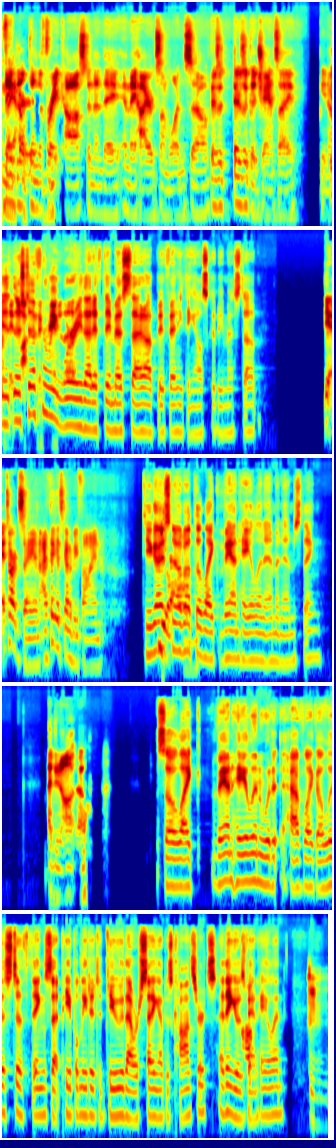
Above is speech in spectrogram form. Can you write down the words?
they, they built in the freight cost and then they and they hired someone. So there's a there's a good chance I you know It- there's definitely grand of that. worry that if they mess that up, if anything else could be messed up. Yeah, it's hard saying. I think it's gonna be fine. Do you guys Yeah, know about the like Van Halen M and M's thing? I do not. So like Van Halen would have like a list of things that people needed to do that were setting up his concerts. I think it was Oh. Van Halen, Mhm.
